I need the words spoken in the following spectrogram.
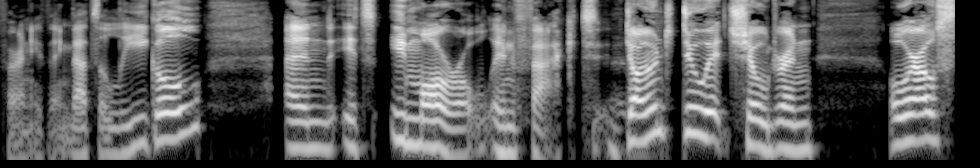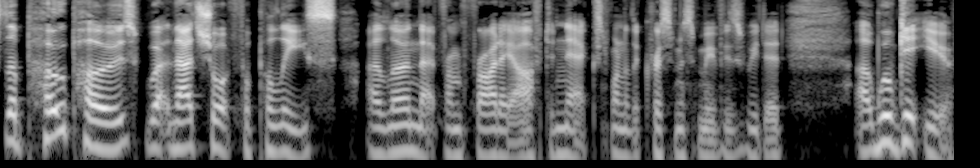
for anything. That's illegal, and it's immoral. In fact, don't do it, children, or else the popos. That's short for police. I learned that from Friday After Next, one of the Christmas movies we did. Uh, will get you,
